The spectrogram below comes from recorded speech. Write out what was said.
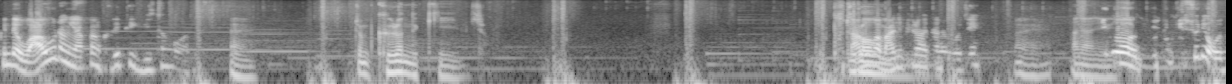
근데 와우랑 약간 그래픽 비슷한 것 같아. 예. 좀 그런 느낌이죠. 부드러운. 나무가 많이 필요하다는 거지? 예. 아니 아니. 이거 물도끼 수리 어,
